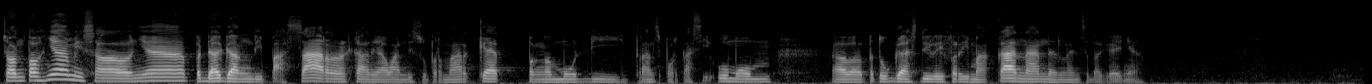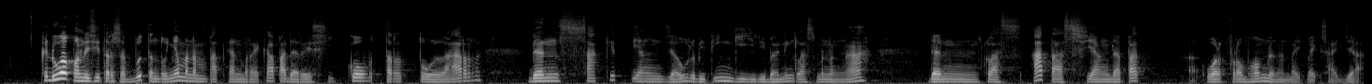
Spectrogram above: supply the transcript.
Contohnya misalnya pedagang di pasar, karyawan di supermarket, pengemudi transportasi umum, uh, petugas delivery makanan dan lain sebagainya. Kedua kondisi tersebut tentunya menempatkan mereka pada risiko tertular dan sakit yang jauh lebih tinggi dibanding kelas menengah dan kelas atas yang dapat uh, work from home dengan baik-baik saja.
